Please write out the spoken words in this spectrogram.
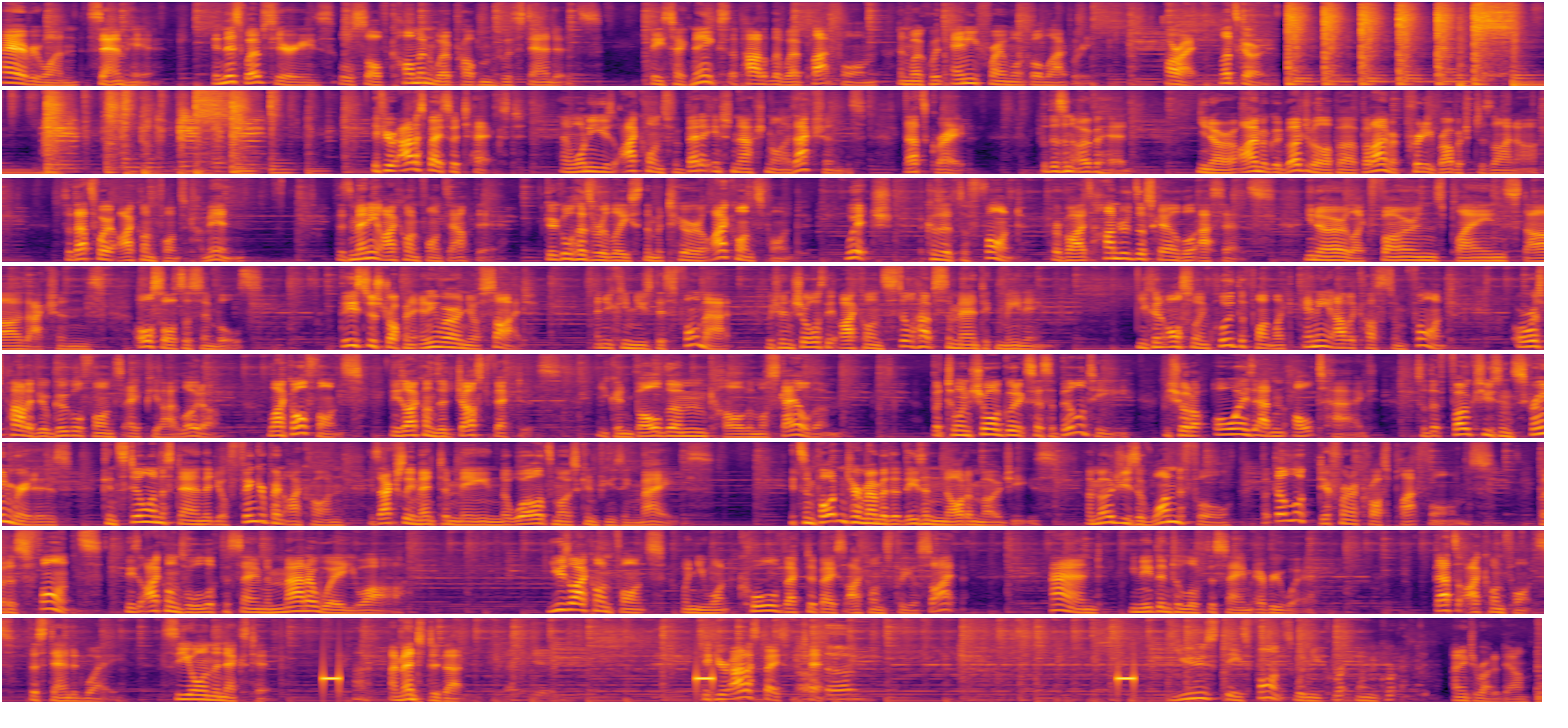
Hey everyone, Sam here. In this web series, we'll solve common web problems with standards. These techniques are part of the web platform and work with any framework or library. All right, let's go. If you're out of space for text and want to use icons for better internationalized actions, that's great. But there's an overhead. You know, I'm a good web developer, but I'm a pretty rubbish designer. So that's where icon fonts come in. There's many icon fonts out there. Google has released the Material Icons font, which, because it's a font, provides hundreds of scalable assets. You know, like phones, planes, stars, actions, all sorts of symbols. These just drop in anywhere on your site, and you can use this format, which ensures the icons still have semantic meaning. You can also include the font like any other custom font, or as part of your Google Fonts API loader. Like all fonts, these icons are just vectors. You can bold them, color them, or scale them. But to ensure good accessibility, be sure to always add an alt tag so that folks using screen readers can still understand that your fingerprint icon is actually meant to mean the world's most confusing maze. It's important to remember that these are not emojis. Emojis are wonderful, but they'll look different across platforms. But as fonts, these icons will look the same no matter where you are. Use icon fonts when you want cool vector-based icons for your site, and you need them to look the same everywhere. That's icon fonts, the standard way. See you on the next tip. Ah, I meant to do that. If you're out of space for text, use these fonts when you when I need to write it down.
